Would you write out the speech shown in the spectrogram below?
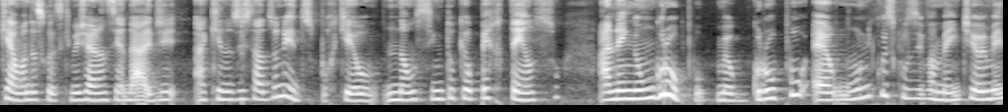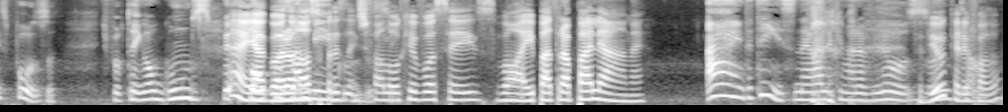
que é uma das coisas que me gera ansiedade aqui nos Estados Unidos, porque eu não sinto que eu pertenço a nenhum grupo. Meu grupo é único exclusivamente eu e minha esposa. Tipo, eu tenho alguns É, e agora o nosso presidente assim. falou que vocês vão aí pra atrapalhar, né? Ah, ainda tem isso, né? Olha que maravilhoso. Você viu o que ele Então, falou?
